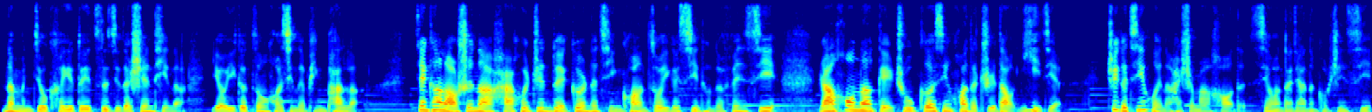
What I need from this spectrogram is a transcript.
那么你就可以对自己的身体呢有一个综合性的评判了。健康老师呢还会针对个人的情况做一个系统的分析，然后呢给出个性化的指导意见。这个机会呢还是蛮好的，希望大家能够珍惜。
